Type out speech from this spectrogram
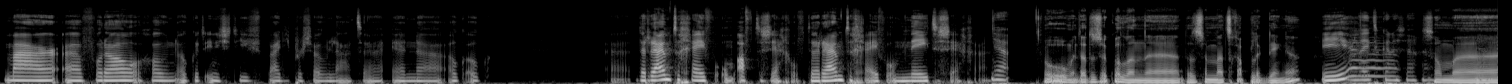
Maar eh, vooral gewoon ook het initiatief bij die persoon laten. En eh, ook, ook eh, de ruimte geven om af te zeggen. Of de ruimte geven om nee te zeggen. Oeh, maar dat is ook wel een, eh, dat is een maatschappelijk ding, hè? Ja. Om nee te kunnen zeggen. Dus om eh,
